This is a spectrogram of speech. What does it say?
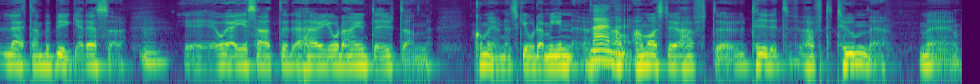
lät han bebygga dessa. Mm. Eh, Och jag gissar att det här gjorde han ju inte utan kommunens goda minne. Nej, han, nej. han måste ju ha haft eh, tidigt haft tumme med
